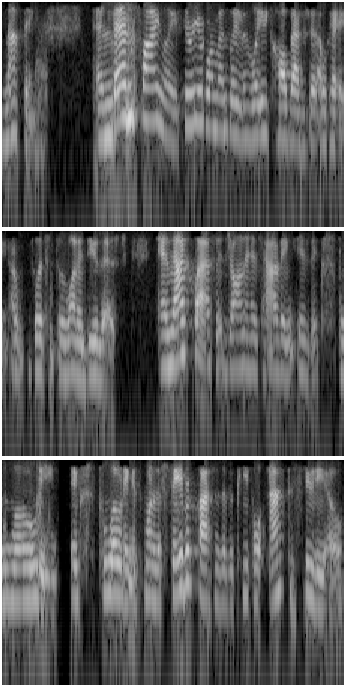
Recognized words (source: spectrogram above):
Nothing. And then finally, three or four months later, the lady called back and said, okay, I want to do this. And that class that Jonna is having is exploding, exploding. It's one of the favorite classes of the people at the studio.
